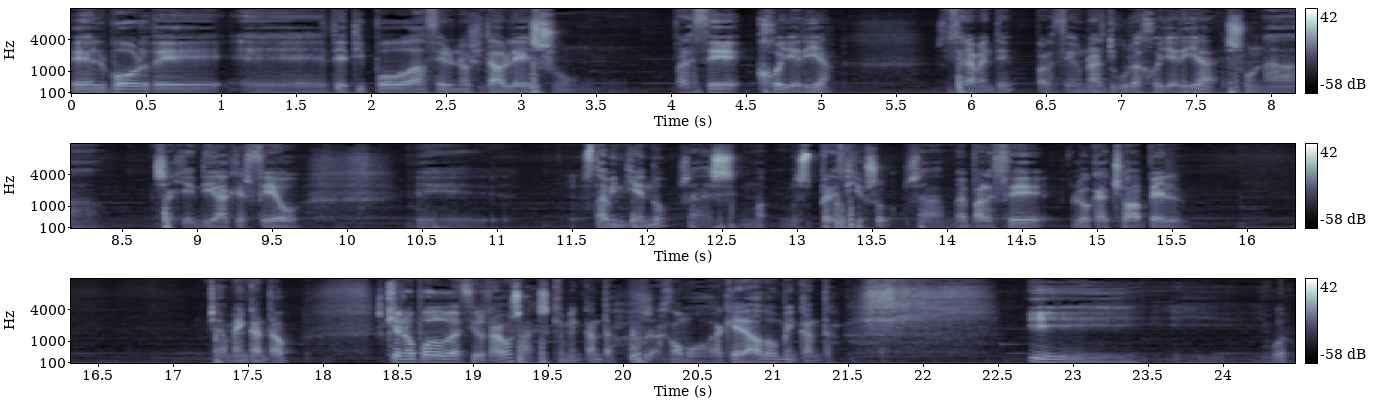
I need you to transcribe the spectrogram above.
El borde eh, de tipo acero inoxidable es un. parece joyería, sinceramente. Parece un artículo de joyería. Es una. O sea, quien diga que es feo. Eh, está mintiendo, o sea, es, es precioso. O sea, me parece lo que ha hecho Apple. O sea, me ha encantado que no puedo decir otra cosa, es que me encanta. O sea, como ha quedado, me encanta. Y, bueno,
